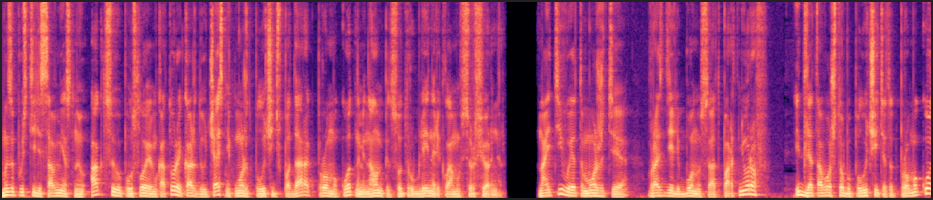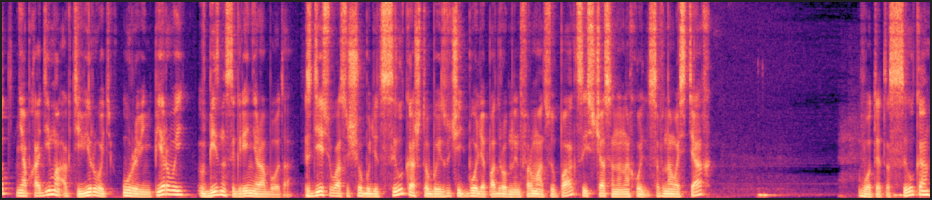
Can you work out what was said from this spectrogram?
Мы запустили совместную акцию, по условиям которой каждый участник может получить в подарок промокод номиналом 500 рублей на рекламу в Surferner. Найти вы это можете в разделе бонусы от партнеров и для того, чтобы получить этот промокод, необходимо активировать уровень первый в бизнес-игре «Не работа». Здесь у вас еще будет ссылка, чтобы изучить более подробную информацию по акции. Сейчас она находится в новостях. Вот эта ссылка.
